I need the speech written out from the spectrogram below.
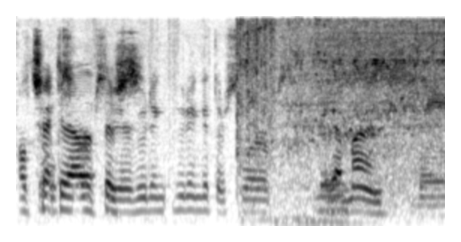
I'll check it out if there's. Who didn't? Who didn't get their slurps? I got mine. Me.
